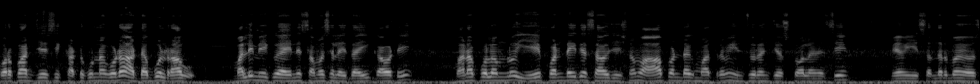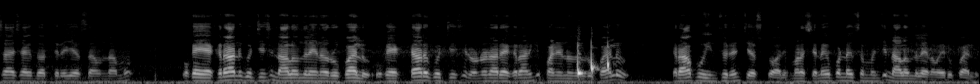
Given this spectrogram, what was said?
పొరపాటు చేసి కట్టుకున్నా కూడా ఆ డబ్బులు రావు. మళ్ళీ మీకు అవన్నీ సమస్యలు అవుతాయి. కాబట్టి మన పొలంలో ఏ పంట అయితే సాగు చేసినామో ఆ పంటకు మాత్రమే ఇన్సూరెన్స్ చేసుకోవాలనేసి మేము ఈ సందర్భంగా వ్యవసాయ శాఖ ద్వారా తెలియజేస్తూ ఉన్నాము. ఒక ఎకరానికి వచ్చేసి నాలుగు వందల ఎనభై రూపాయలు ఒక హెక్టార్కి వచ్చేసి రెండున్నర ఎకరానికి పన్నెండు వందల రూపాయలు క్రాప్ ఇన్సూరెన్స్ చేసుకోవాలి. మన శనగ పంటకు సంబంధించి నాలుగు వందల ఎనభై రూపాయలు.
